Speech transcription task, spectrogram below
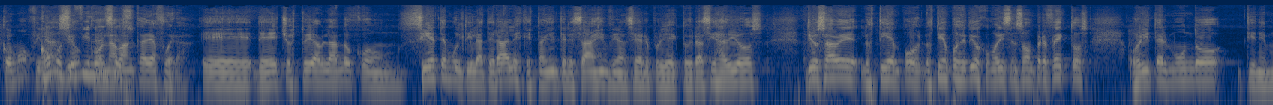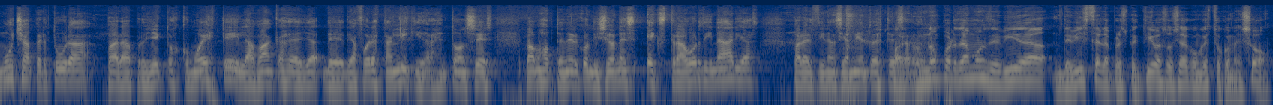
¿Cómo financio? Con la banca de afuera. Eh, de hecho, estoy hablando con siete multilaterales que están interesadas en financiar el proyecto. Gracias a Dios. Dios sabe los tiempos. Los tiempos de Dios, como dicen, son perfectos. Ahorita el mundo tiene mucha apertura para proyectos como este y las bancas de, allá, de, de afuera están líquidas. Entonces, vamos a obtener condiciones extraordinarias para el financiamiento de este Ahora, desarrollo. no perdamos de, vida, de vista la perspectiva social con que esto comenzó.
